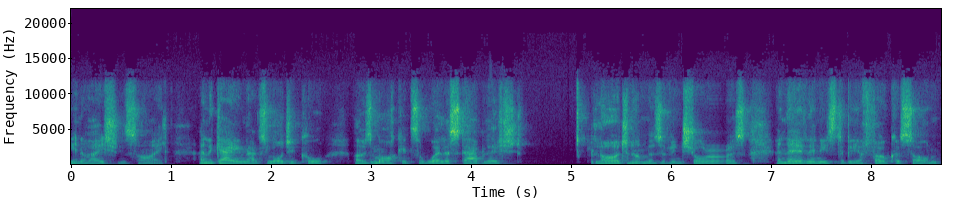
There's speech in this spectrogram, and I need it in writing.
innovation side. And again, that's logical. Those markets are well established large numbers of insurers and there there needs to be a focus on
